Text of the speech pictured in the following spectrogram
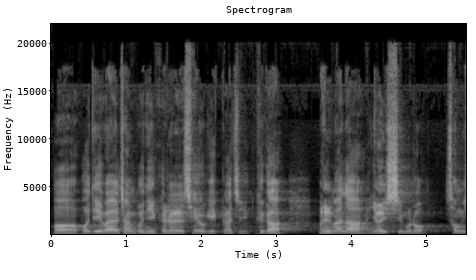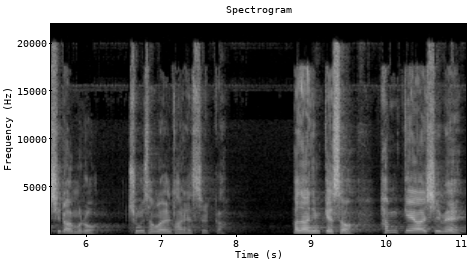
어, 보디발 장군이 그를 세우기까지 그가 얼마나 열심으로 성실함으로 충성을 다했을까? 하나님께서 함께 하심에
